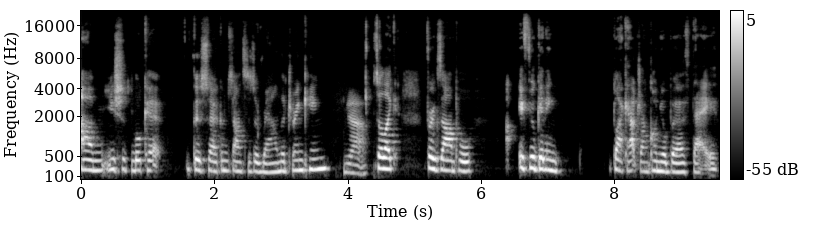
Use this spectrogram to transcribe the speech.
um, you should look at the circumstances around the drinking. Yeah. So, like, for example, if you're getting blackout drunk on your birthday,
